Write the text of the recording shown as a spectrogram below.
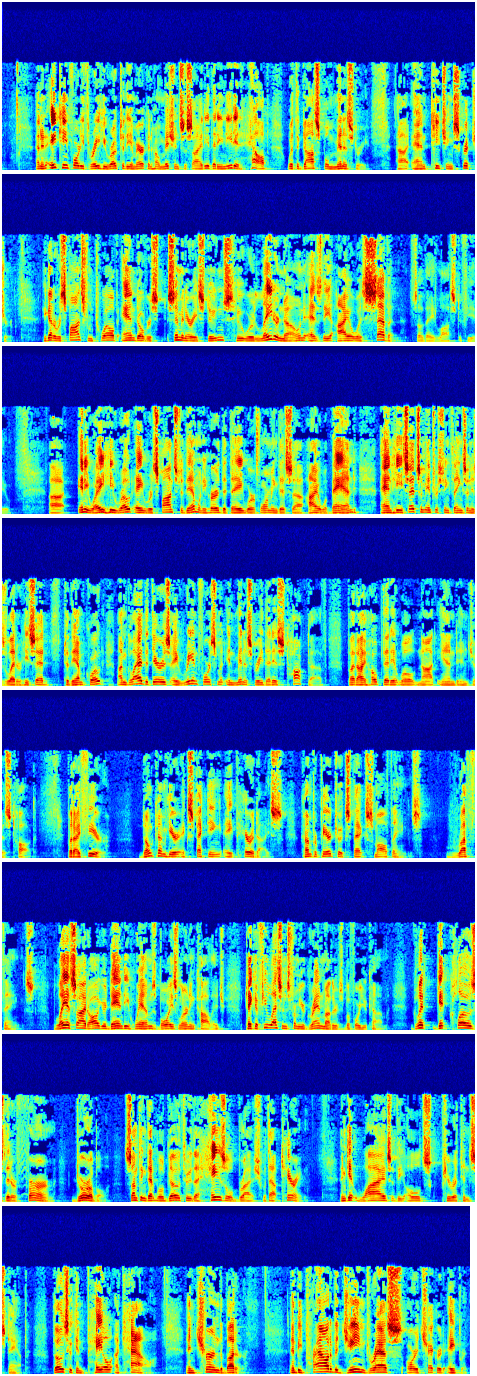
And in 1843, he wrote to the American Home Mission Society that he needed help with the gospel ministry uh, and teaching scripture. He got a response from 12 Andover seminary students who were later known as the Iowa Seven, so they lost a few. Uh, anyway, he wrote a response to them when he heard that they were forming this uh, Iowa band. And he said some interesting things in his letter. He said to them, quote, I'm glad that there is a reinforcement in ministry that is talked of, but I hope that it will not end in just talk. But I fear, don't come here expecting a paradise. Come prepared to expect small things, rough things. Lay aside all your dandy whims, boys learning college. Take a few lessons from your grandmothers before you come. Get clothes that are firm, durable, something that will go through the hazel brush without tearing. And get wives of the old Puritan stamp. Those who can pale a cow and churn the butter. And be proud of a jean dress or a checkered apron.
